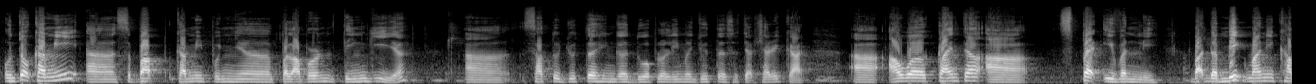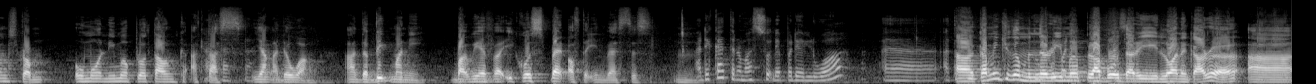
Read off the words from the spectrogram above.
untuk kami uh, sebab kami punya pelaburan tinggi ya. Okey. Uh, 1 juta hingga 25 juta setiap syarikat. Uh, our clientele are spread evenly. But the big money comes from umur 50 tahun ke atas, atas lah. yang ada wang. Uh, the big money. But we have a equal spread of the investors. Hmm. Adakah termasuk daripada luar uh, atau Uh, kami juga menerima pelabur dari luar negara uh,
